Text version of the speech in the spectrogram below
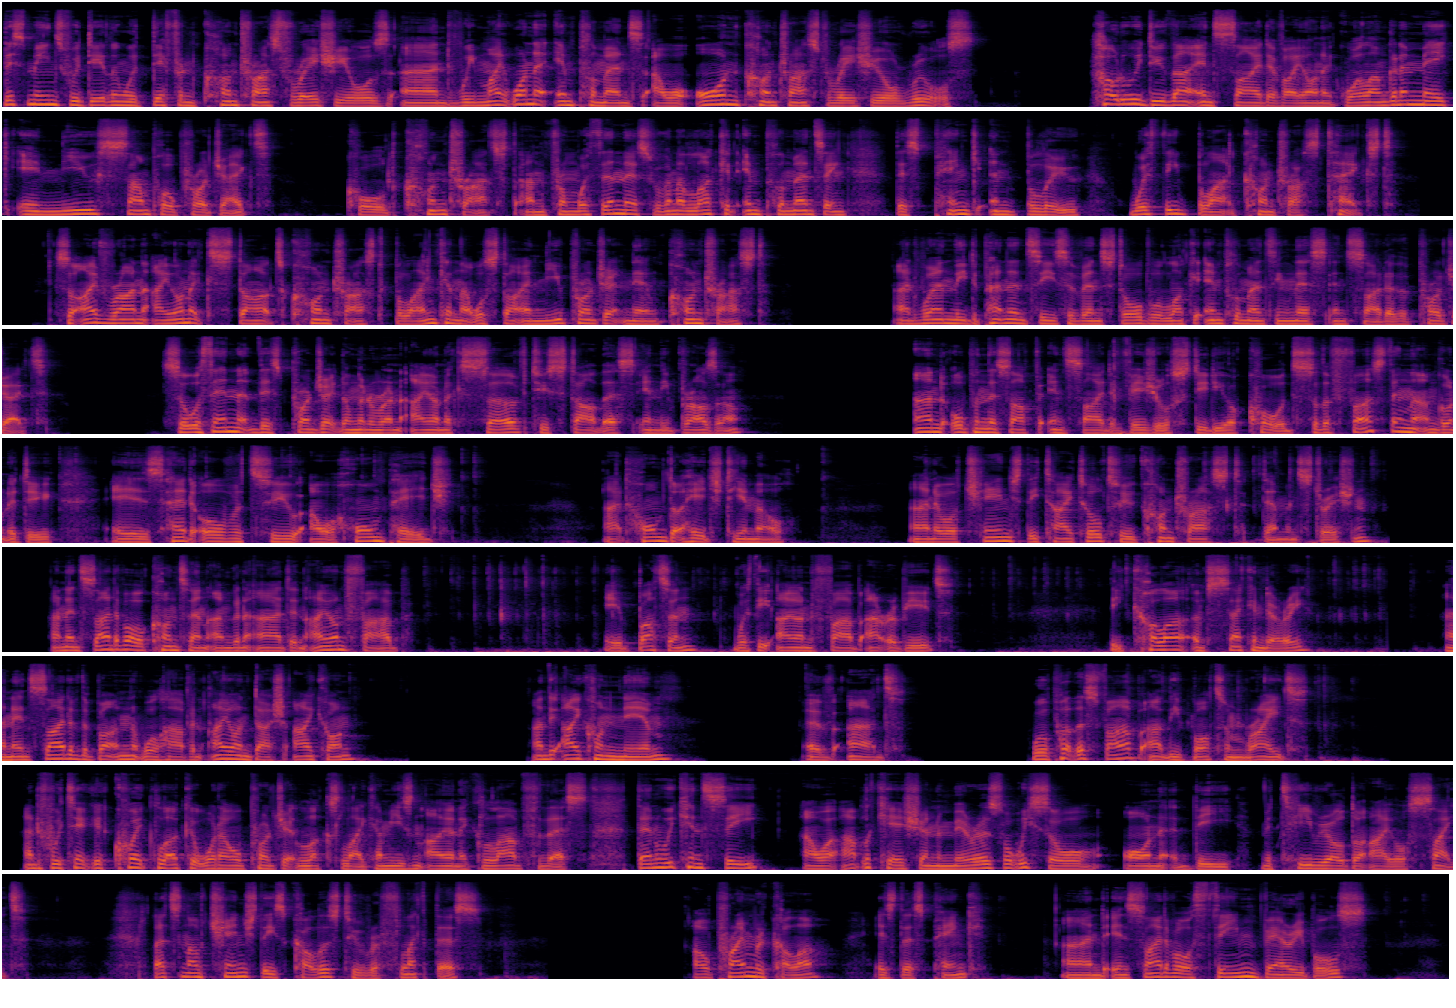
This means we're dealing with different contrast ratios and we might want to implement our own contrast ratio rules. How do we do that inside of Ionic? Well, I'm going to make a new sample project called contrast and from within this we're going to look at implementing this pink and blue with the black contrast text. So I've run ionic start contrast blank and that will start a new project named contrast. And when the dependencies have installed, we'll look at implementing this inside of the project. So within this project, I'm going to run ionic serve to start this in the browser and open this up inside of Visual Studio Code. So the first thing that I'm going to do is head over to our home page at home.html and I will change the title to contrast demonstration. And inside of all content, I'm going to add an ion fab, a button with the ion fab attribute, the color of secondary, and inside of the button, we'll have an ion dash icon, and the icon name of add. We'll put this fab at the bottom right. And if we take a quick look at what our project looks like, I'm using Ionic Lab for this, then we can see our application mirrors what we saw on the material.io site. Let's now change these colors to reflect this. Our primary color is this pink, and inside of our theme variables,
